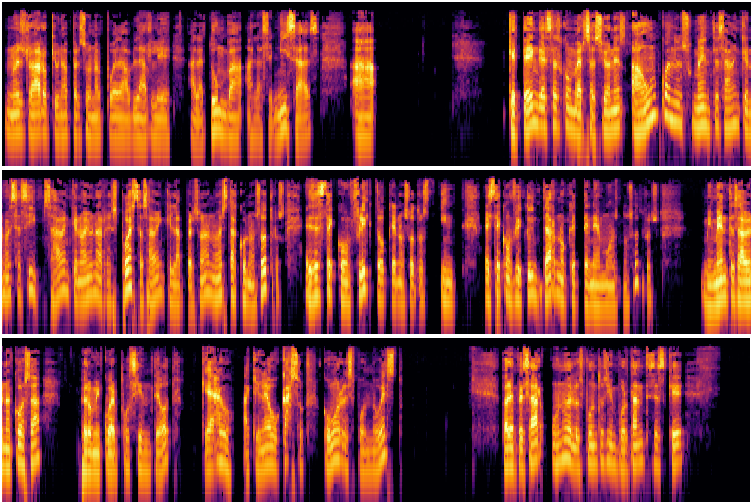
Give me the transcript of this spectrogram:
No es raro que una persona pueda hablarle a la tumba, a las cenizas, a que tenga esas conversaciones, aun cuando en su mente saben que no es así, saben que no hay una respuesta, saben que la persona no está con nosotros. Es este conflicto que nosotros, este conflicto interno que tenemos nosotros. Mi mente sabe una cosa, pero mi cuerpo siente otra. ¿Qué hago? ¿A quién le hago caso? ¿Cómo respondo esto? Para empezar, uno de los puntos importantes es que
